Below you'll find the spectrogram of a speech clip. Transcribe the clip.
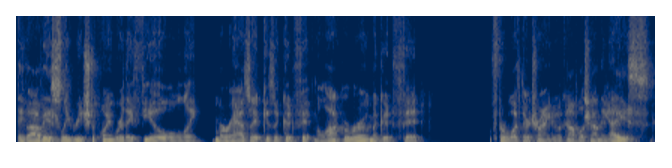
they've obviously reached a point where they feel like Mrazek is a good fit in the locker room, a good fit for what they're trying to accomplish on the ice.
